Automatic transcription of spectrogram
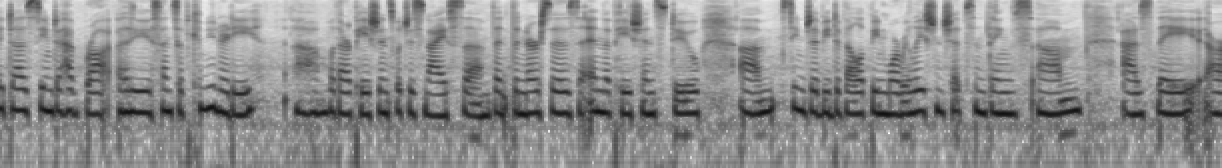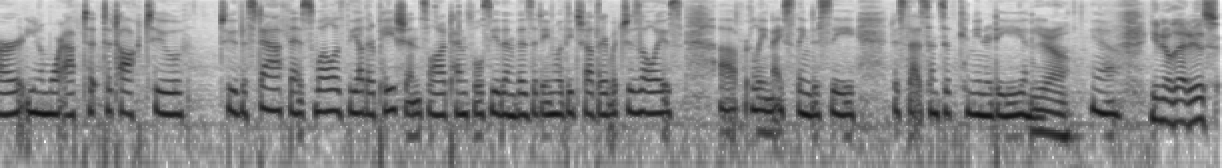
it does seem to have brought a sense of community um, with our patients, which is nice. Um, the, the, nurses and the patients do um, seem to be developing more relationships and things um, as they are, you know, more apt to, to talk to to the staff as well as the other patients. A lot of times we'll see them visiting with each other, which is always a really nice thing to see. Just that sense of community. And, yeah. Yeah. You know, that is,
